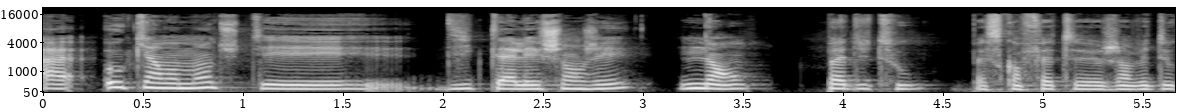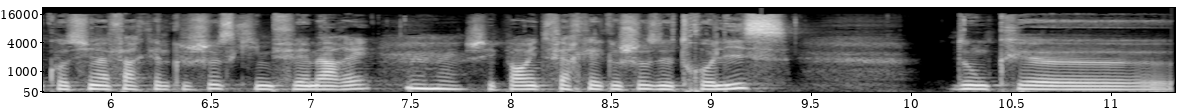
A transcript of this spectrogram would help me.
à aucun moment tu t'es dit que t'allais changer? Non, pas du tout. Parce qu'en fait, euh, j'ai envie de continuer à faire quelque chose qui me fait marrer. Mm-hmm. J'ai pas envie de faire quelque chose de trop lisse. Donc euh,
